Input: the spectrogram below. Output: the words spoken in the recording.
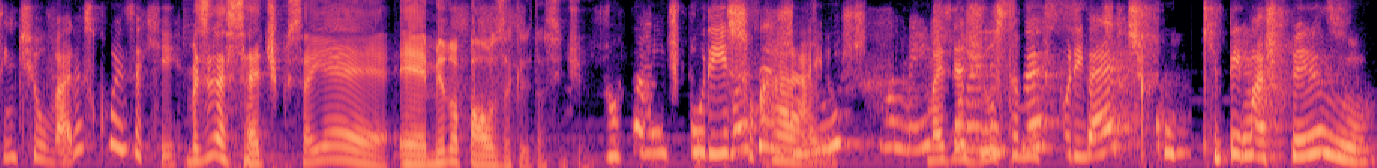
sentiu várias coisas aqui. Mas ele é cético, isso aí é, é menopausa que ele tá sentindo. Justamente por isso, Mas caralho. é justamente, Mas é justamente ser por isso. cético que tem mais peso.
